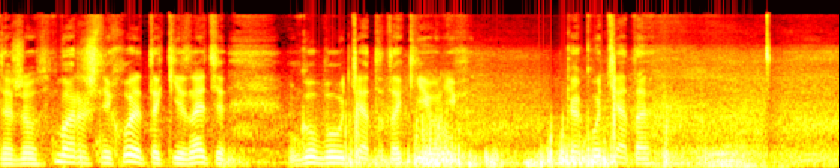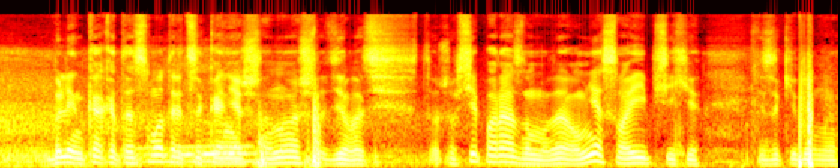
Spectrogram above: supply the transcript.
Даже барышни ходят такие, знаете, губы утята такие у них, как утята. Блин, как это смотрится, конечно, ну а что делать? Тоже все по-разному, да. У меня свои психи закиданы.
